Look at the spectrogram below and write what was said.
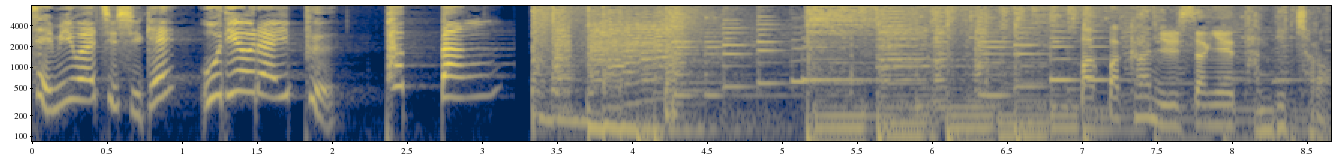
재미와 지식의 오디오 life 팟빵 빡빡한 일상의 단비처럼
